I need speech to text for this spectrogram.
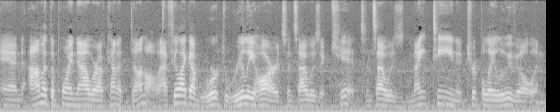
and I'm at the point now where I've kind of done all that. I feel like I've worked really hard since I was a kid, since I was 19 at AAA Louisville and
